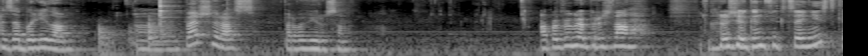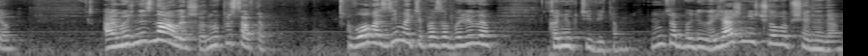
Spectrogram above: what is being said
заболіла е, перший раз парвовірусом. А потім я прийшла коротше, к інфекціоністки. А ми ж не знали, що. Ну, представте, Вова з Дімою, типу, заболіли кон'юнктивітом. Ну, заболіли. Я ж нічого взагалі не дам.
